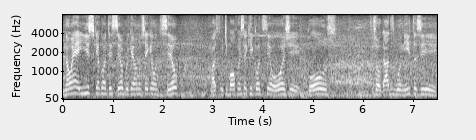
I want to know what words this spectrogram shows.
não é isso que aconteceu, porque eu não sei o que aconteceu, mas o futebol foi isso aqui que aconteceu hoje, gols, jogadas bonitas e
